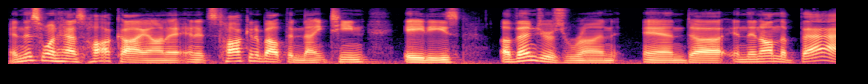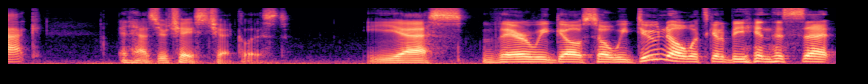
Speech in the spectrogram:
And this one has Hawkeye on it, and it's talking about the 1980s Avengers run. And, uh, and then on the back, it has your chase checklist. Yes, there we go. So we do know what's going to be in this set.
